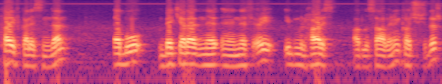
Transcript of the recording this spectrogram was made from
Taif Kalesi'nden Ebu Bekere e, Nef'i İbnül Haris adlı sahabenin kaçışıdır.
